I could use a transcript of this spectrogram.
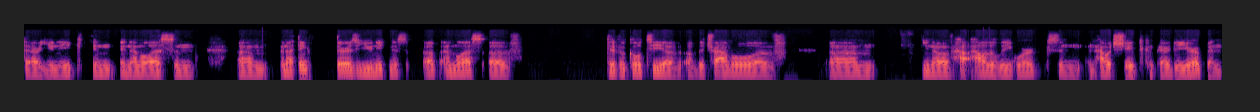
that are unique in in MLS, and um, and I think there is a uniqueness of MLS of difficulty of of the travel of um, you know of how, how the league works and, and how it's shaped compared to Europe. And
